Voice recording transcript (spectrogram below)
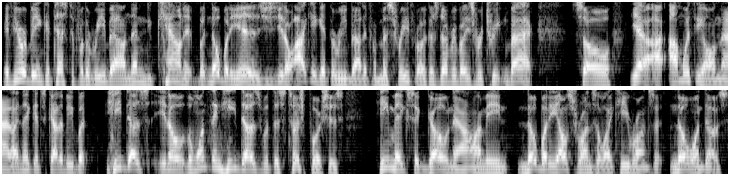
If you were being contested for the rebound, then you count it. But nobody is. You know, I could get the rebound if a missed free throw because everybody's retreating back. So, yeah, I, I'm with you on that. I think it's got to be. But he does, you know, the one thing he does with this tush push is he makes it go now. I mean, nobody else runs it like he runs it. No one does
